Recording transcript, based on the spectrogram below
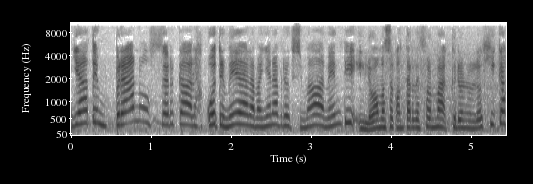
ya temprano, cerca de las cuatro y media de la mañana aproximadamente, y lo vamos a contar de forma cronológica,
